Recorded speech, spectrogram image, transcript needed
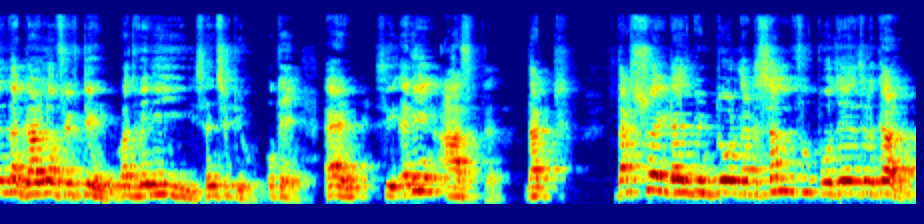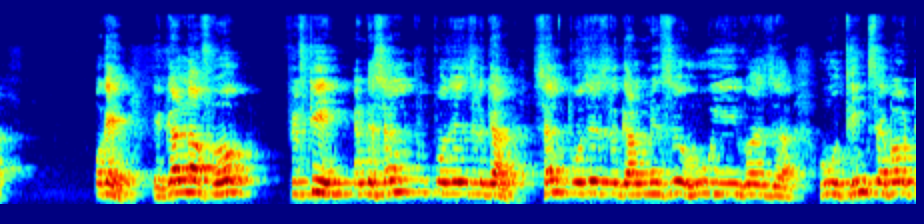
Then the girl of 15 was very sensitive, okay, and she again asked that, that's why it has been told that self-possessed girl, okay, a girl of 15 and a self-possessed girl. Self-possessed girl means who he was, uh, who thinks about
